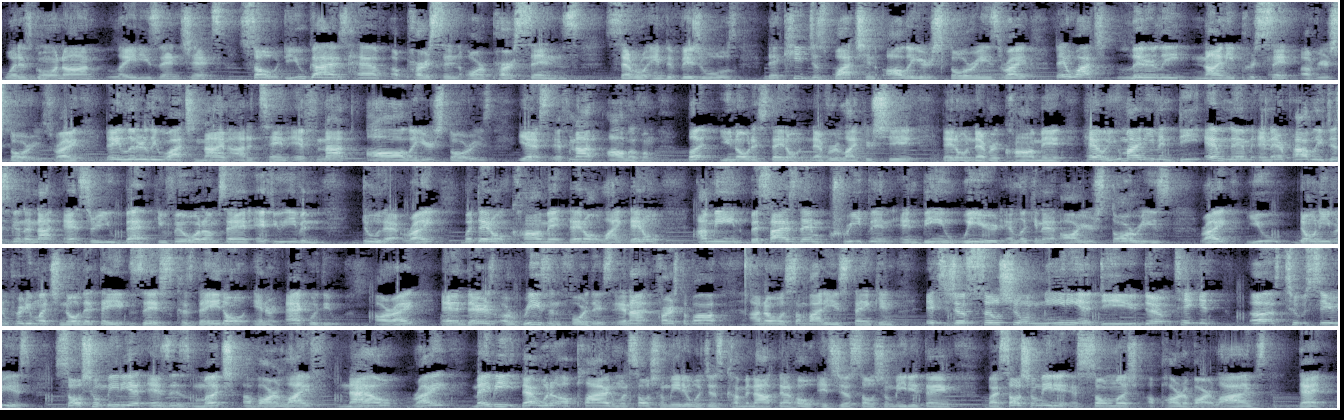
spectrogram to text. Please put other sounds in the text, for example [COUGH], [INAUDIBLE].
What is going on, ladies and gents? So, do you guys have a person or persons, several individuals that keep just watching all of your stories, right? They watch literally 90% of your stories, right? They literally watch 9 out of 10, if not all of your stories. Yes, if not all of them. But you notice they don't never like your shit. They don't never comment. Hell, you might even DM them and they're probably just gonna not answer you back. You feel what I'm saying? If you even do that, right? But they don't comment, they don't like, they don't. I mean, besides them creeping and being weird and looking at all your stories, right? You don't even pretty much know that they exist because they don't interact with you. All right. And there's a reason for this. And I, first of all, I know what somebody is thinking, it's just social media, dude. Don't take it uh, too serious. Social media is as much of our life now, right? Maybe that would have applied when social media was just coming out, that whole it's just social media thing. But social media is so much a part of our lives that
